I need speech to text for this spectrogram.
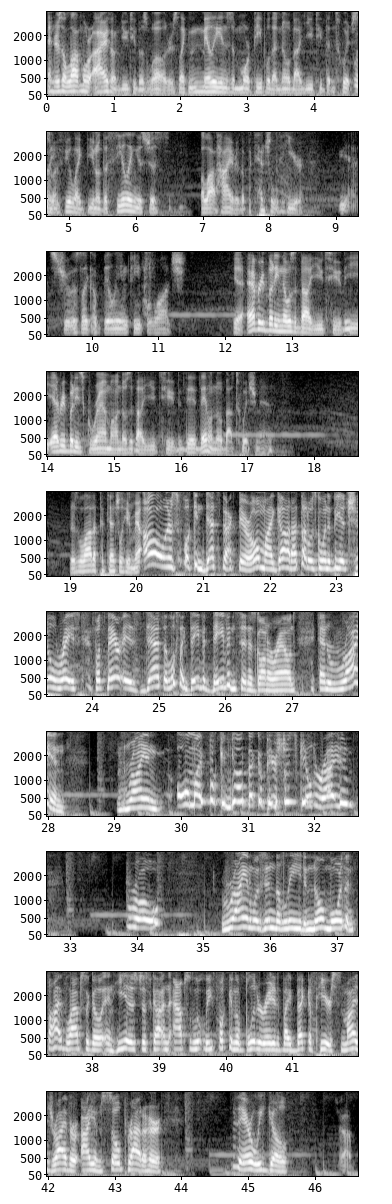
And there's a lot more eyes on YouTube as well. There's like millions of more people that know about YouTube than Twitch. So I feel like, you know, the ceiling is just a lot higher. The potential is here. Yeah, it's true. It's like a billion people watch. Yeah, everybody knows about YouTube. Everybody's grandma knows about YouTube. They, they don't know about Twitch, man. There's a lot of potential here, man. Oh, there's fucking death back there. Oh my god, I thought it was going to be a chill race, but there is death. It looks like David Davidson has gone around, and Ryan, Ryan, oh my fucking god, Becca Pierce just killed Ryan. Bro, Ryan was in the lead no more than five laps ago, and he has just gotten absolutely fucking obliterated by Becca Pierce, my driver. I am so proud of her. There we go.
